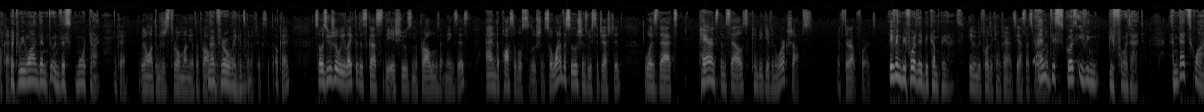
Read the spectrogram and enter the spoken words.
Okay, But we want them to invest more time. okay. We don't want them to just throw money at the problem and throw think it's going to fix it. Okay. So as usual, we like to discuss the issues and the problems that may exist and the possible solutions. So one of the solutions we suggested was that parents themselves can be given workshops if they're up for it, even before they become parents. even before they become parents. Yes, that's very and good. this goes even before that. And that's why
